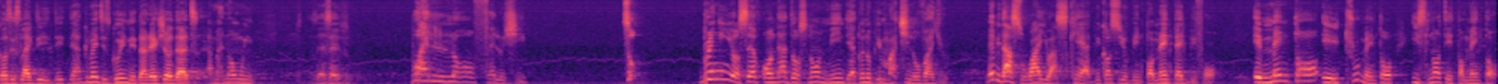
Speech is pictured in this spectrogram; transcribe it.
Because it's like the, the, the, argument is going in a direction that I might not win. But I love fellowship. Bringing yourself under does not mean they're going to be marching over you. Maybe that's why you are scared because you've been tormented before. A mentor, a true mentor, is not a tormentor.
